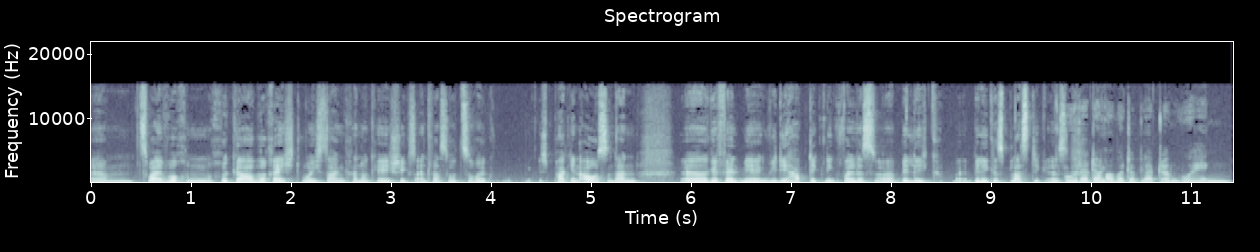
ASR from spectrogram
ähm, zwei Wochen Rückgaberecht, wo ich sagen kann, okay, ich schicke es einfach so zurück, ich packe ihn aus und dann äh, gefällt mir irgendwie die Haptik nicht, weil das äh, billig, billiges Plastik ist. Oder der Roboter bleibt irgendwo hängen hängen.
